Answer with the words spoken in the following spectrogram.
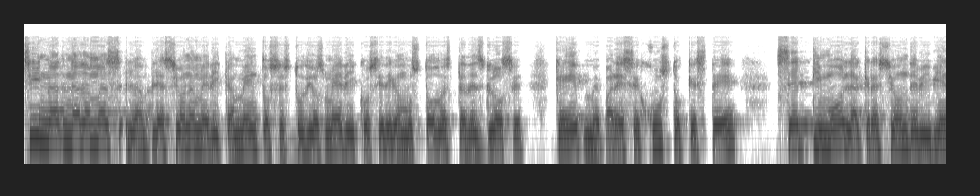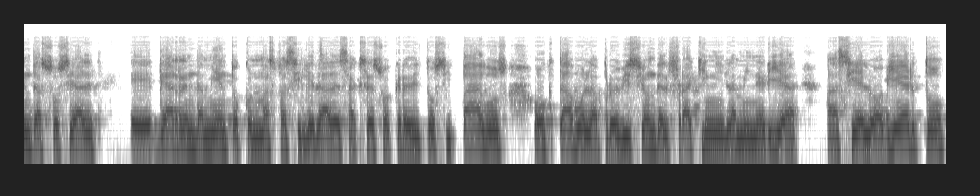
Sí, nada más la ampliación a medicamentos, estudios médicos y digamos todo este desglose que me parece justo que esté. Séptimo, la creación de vivienda social eh, de arrendamiento con más facilidades, acceso a créditos y pagos. Octavo, la prohibición del fracking y la minería a cielo abierto.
